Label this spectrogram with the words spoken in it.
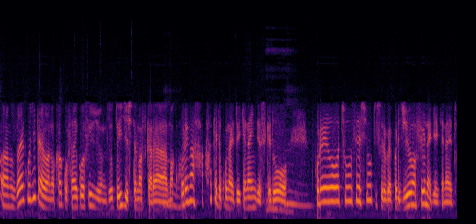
あの在庫自体はあの過去最高水準ずっと維持してますから、まあ、これがははけてこないといけないんですけど、これを調整しようとすれば、やっぱり需要が増えなきゃいけないと。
